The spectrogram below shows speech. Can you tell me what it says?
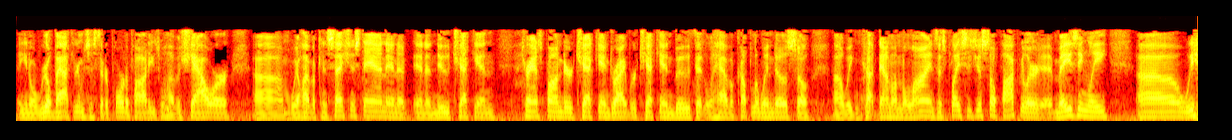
you know, real bathrooms instead of porta potties. We'll have a shower. Um, we'll have a concession stand and a, and a new check-in transponder, check-in driver, check-in booth that will have a couple of windows so uh, we can cut down on the lines. This place is just so popular. Amazingly, uh, we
